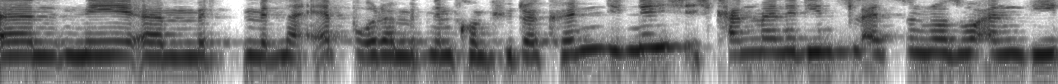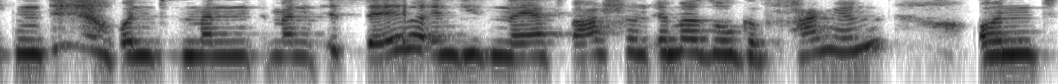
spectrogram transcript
ähm, nee, äh, mit, mit einer App oder mit einem Computer können die nicht. Ich kann meine Dienstleistung nur so anbieten. Und man, man ist selber in diesem, naja, es war schon immer so gefangen. Und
